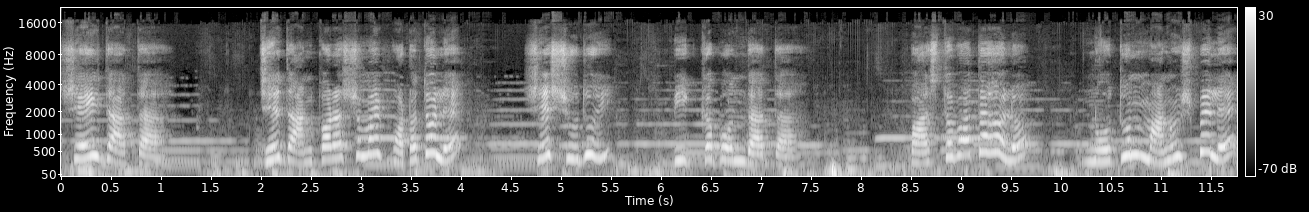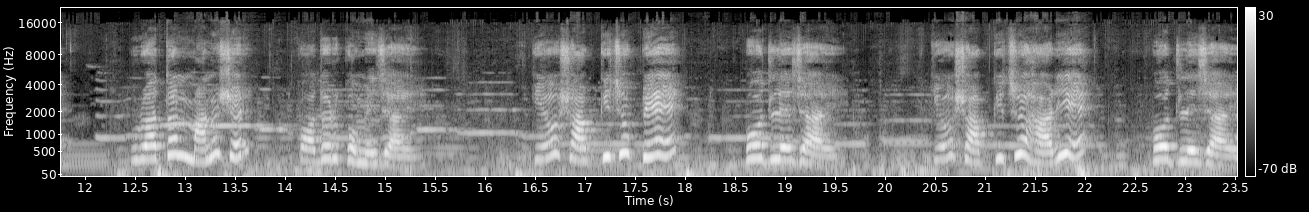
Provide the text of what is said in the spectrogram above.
সেই দাতা। যে দান করার সময় ফটো তোলে, সে শুধুই বিজ্ঞাপন দাতা বাস্তবতা হলো, নতুন মানুষ পেলে পুরাতন মানুষের কদর কমে যায়। কেউ সব কিছু পেয়ে বদলে যায়। কেউ সব কিছু হারিয়ে বদলে যায়।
